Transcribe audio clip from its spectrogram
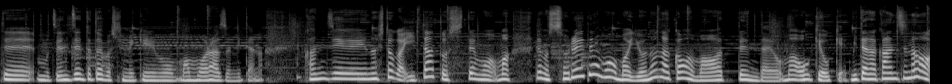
でもう全然例えば締め切りも守らずみたいな感じの人がいたとしてもまあでもそれでもまあ世の中は回ってんだよ。まあ OKOK みたいな感じの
